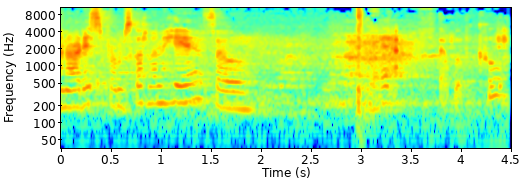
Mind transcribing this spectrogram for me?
an artist from Scotland here, so yeah, that would be cool.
